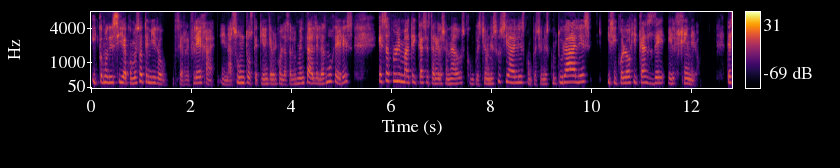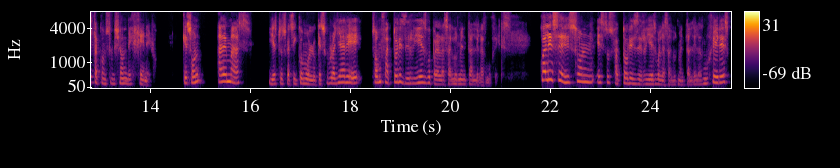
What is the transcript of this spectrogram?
Y como decía, como eso ha tenido, se refleja en asuntos que tienen que ver con la salud mental de las mujeres, estas problemáticas están relacionadas con cuestiones sociales, con cuestiones culturales y psicológicas del género, de esta construcción de género, que son además, y esto es así como lo que subrayaré, son factores de riesgo para la salud mental de las mujeres. ¿Cuáles eh, son estos factores de riesgo en la salud mental de las mujeres?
